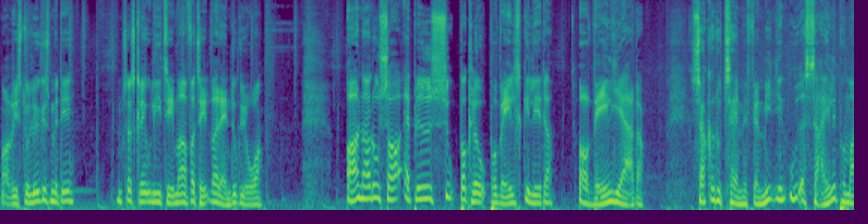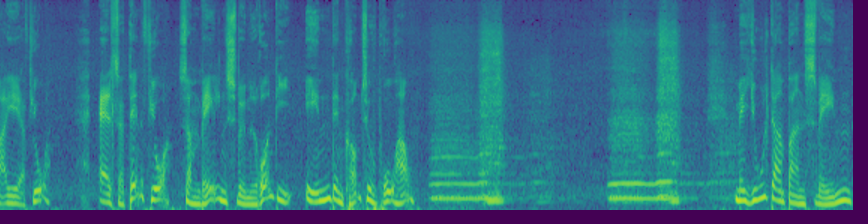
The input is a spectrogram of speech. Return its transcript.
Og hvis du lykkes med det, så skriv lige til mig og fortæl, hvordan du gjorde. Og når du så er blevet super klog på valskeletter og valhjerter, så kan du tage med familien ud og sejle på Mariager Fjord. Altså den fjord, som valen svømmede rundt i, inden den kom til Hobro Havn. Med hjuldamperen Svanen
